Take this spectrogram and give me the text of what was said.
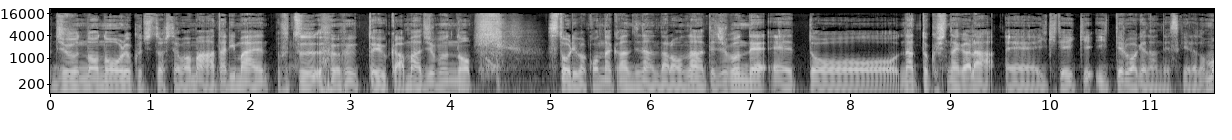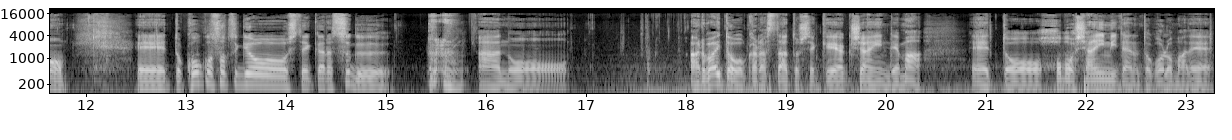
自分の能力値としては、まあ、当たり前、普通 というか、まあ、自分の、ストーリーはこんな感じなんだろうなって自分で、えー、っと、納得しながら、えー、生きていけ、いってるわけなんですけれども、えー、っと、高校卒業してからすぐ あのアルバイトからスタートして契約社員で、まあ、えっと、ほぼ社員みたいなところまで、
